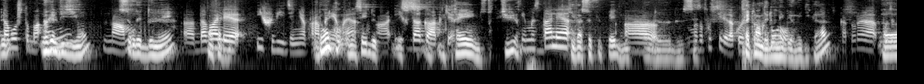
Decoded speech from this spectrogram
de nouvelles visions sur les données, donc, on essaye de, créer une structure qui va s'occuper de, ce traitement des données biomédicales euh,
